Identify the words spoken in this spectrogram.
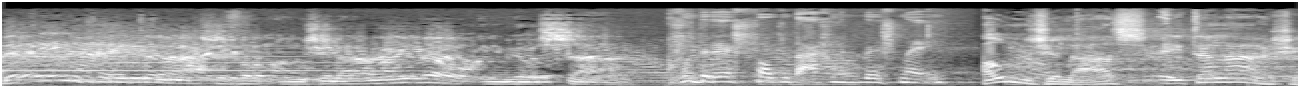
De enige etalage van Angela waar je wel in wil staan. Voor de rest valt het eigenlijk best mee. Angela's etalage.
